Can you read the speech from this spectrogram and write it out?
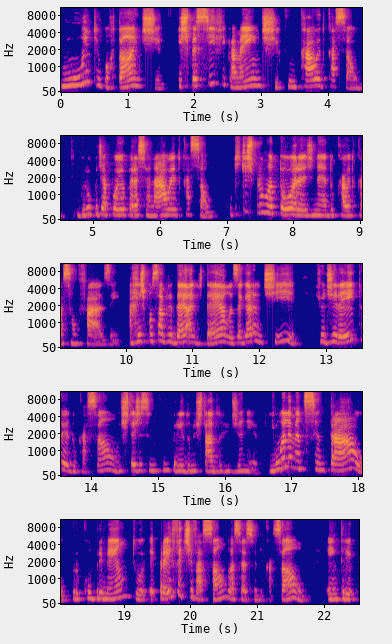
muito importante, especificamente com o CAU Educação, Grupo de Apoio Operacional à Educação o que, que as promotoras né, do CAU Educação fazem? A responsabilidade delas é garantir que o direito à educação esteja sendo cumprido no estado do Rio de Janeiro. E um elemento central para o cumprimento, para a efetivação do acesso à educação, entre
